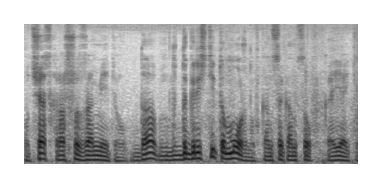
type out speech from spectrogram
Вот сейчас хорошо заметил. Да, догрести-то можно, в конце концов, в каяке.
